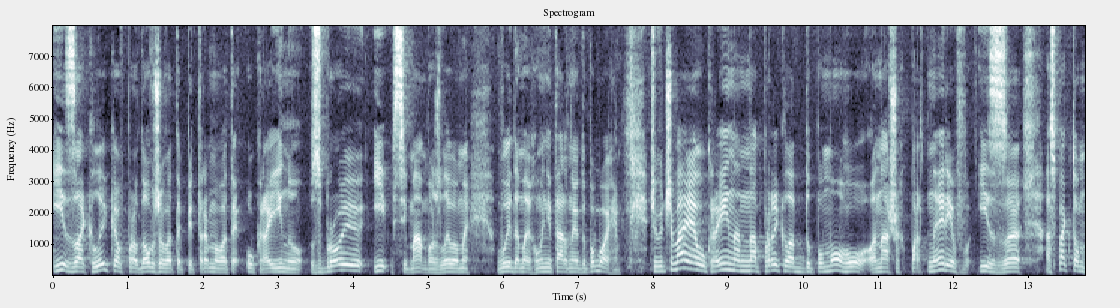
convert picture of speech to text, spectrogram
і закликав продовжувати підтримувати Україну зброєю і всіма можливими видами гуманітарної допомоги. Чи відчуває Україна, наприклад, допомогу наших партнерів із аспектом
